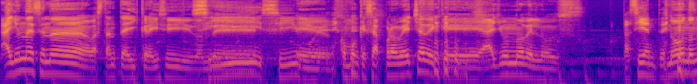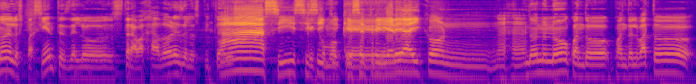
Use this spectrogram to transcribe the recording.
Hay una escena bastante ahí crazy donde... Sí, sí, eh, como que se aprovecha de que hay uno de los... Paciente. No, no, no de los pacientes, de los trabajadores del hospital. Ah, sí, sí, Que sí, como que, que que- se triguere ahí con... Ajá. No, no, no, cuando, cuando el vato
